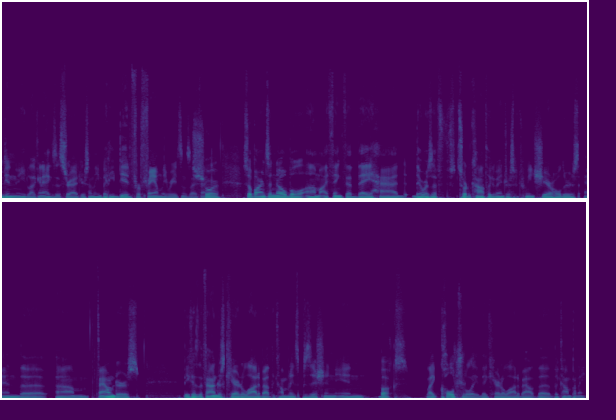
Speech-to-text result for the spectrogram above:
Mhm. didn't need like an exit strategy or something, but he did for family reasons. I think. Sure. So Barnes and Noble, um, I think that they had there was a f- sort of conflict of interest between shareholders and the um, founders because the founders cared a lot about the company's position in books. Like culturally, they cared a lot about the the company,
